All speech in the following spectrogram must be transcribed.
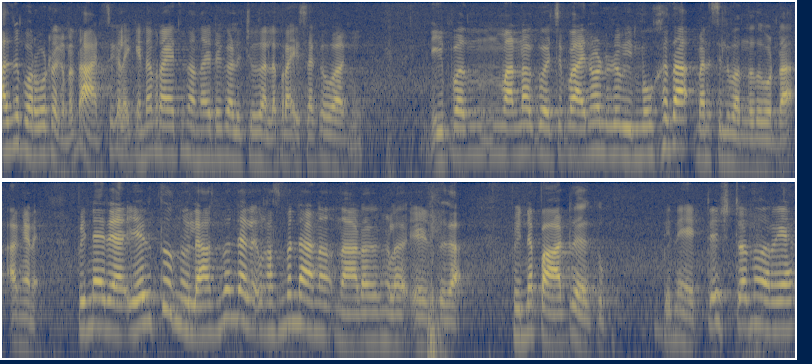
അതിന് പുറകോട്ട് വെക്കണം ഡാൻസ് കളിക്കേണ്ട പ്രായത്തിൽ നന്നായിട്ട് കളിച്ചു നല്ല പ്രൈസൊക്കെ വാങ്ങി. ഇപ്പം മണ്ണൊക്കെ വെച്ചപ്പോൾ അതിനോടൊരു വിമുഖത മനസ്സിൽ വന്നതുകൊണ്ടാണ് അങ്ങനെ. പിന്നെ എഴുത്തൊന്നുമില്ല. ഹസ്ബൻഡ് ഹസ്ബൻഡാണ് നാടകങ്ങൾ എഴുതുക. പിന്നെ പാട്ട് കേൾക്കും. പിന്നെ ഏറ്റവും ഇഷ്ടം എന്ന് പറയാൻ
